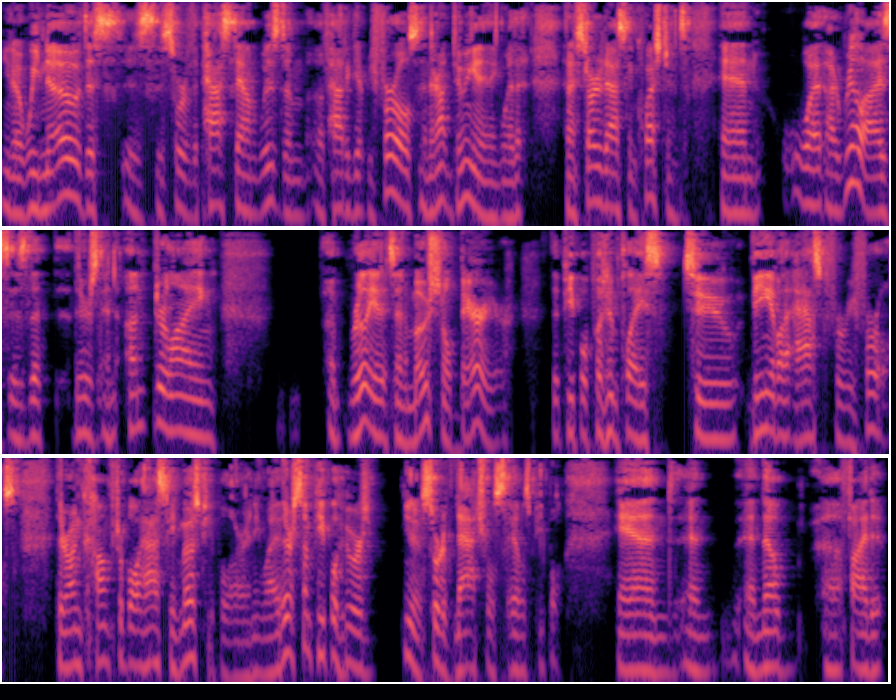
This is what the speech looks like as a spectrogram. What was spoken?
you know, we know this is, is sort of the passed down wisdom of how to get referrals and they're not doing anything with it. And I started asking questions and what I realized is that there's an underlying, uh, really it's an emotional barrier that people put in place to being able to ask for referrals. They're uncomfortable asking. Most people are anyway. There are some people who are, you know, sort of natural salespeople and, and, and they'll uh, find it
